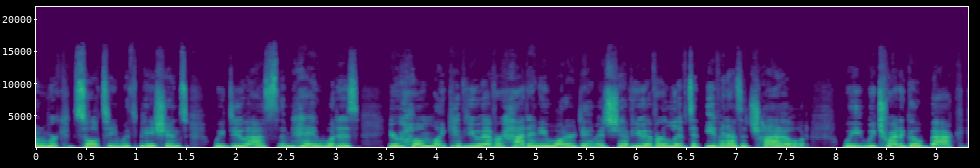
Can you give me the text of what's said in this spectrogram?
when we're consulting with patients we do ask them hey what is your home like? Have you ever had any water damage? Have you ever lived in even as a child? We we try to go back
